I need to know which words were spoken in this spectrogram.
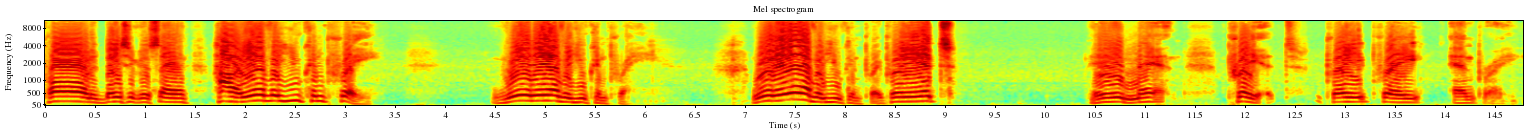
Paul is basically saying, however you can pray, whenever you can pray, whatever you can pray, pray it. Amen. Pray it. Pray, pray, and pray.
